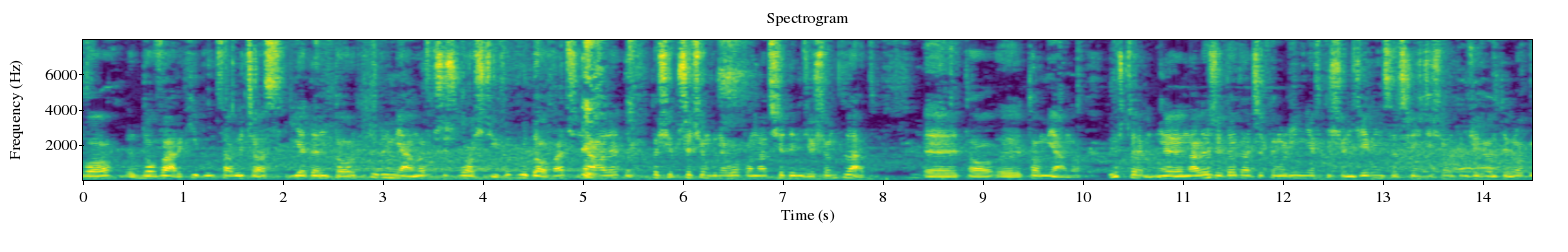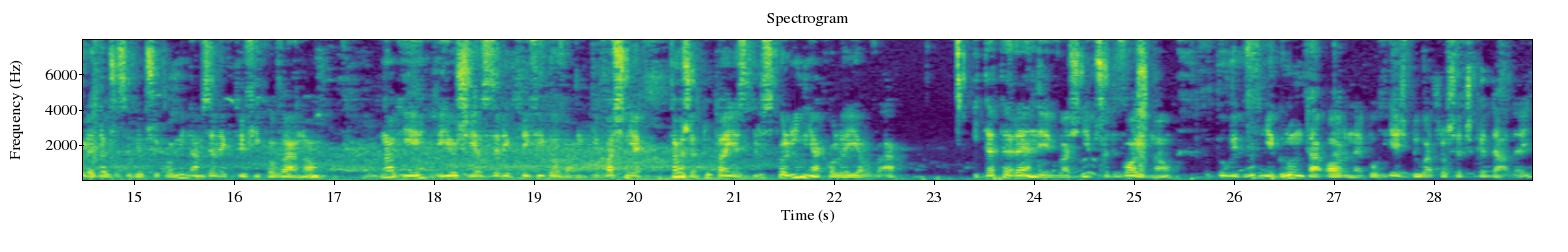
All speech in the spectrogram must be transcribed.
bo do Warki był cały czas jeden tor, który miano w przyszłości wybudować, no ale to się przeciągnęło ponad 70 lat. e, To, e, to miano. Jeszcze e, należy dodać, że tę linię w 1969 roku, ja dobrze sobie przypominam, zelektryfikowano. No i już jest zelektryfikowana. I właśnie to, że tutaj jest blisko linia kolejowa i te tereny właśnie przed wojną były głównie grunta orne, bo wieś była troszeczkę dalej.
